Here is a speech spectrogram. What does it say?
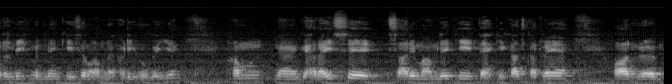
रिलीफ मिलने की संभावना खड़ी हो गई है। हम गहराई से सारे मामले की तहकीकात कर रहे हैं और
